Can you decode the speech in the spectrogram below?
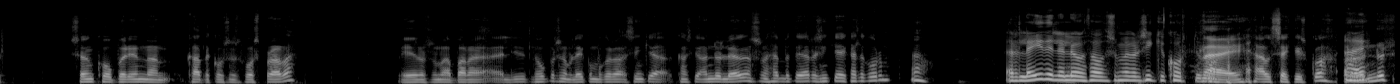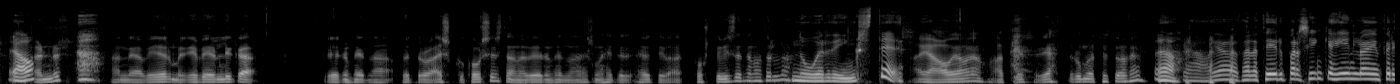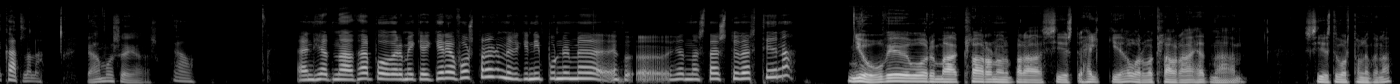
söngkópur innan Kallakósins fósbrara. Við erum svona bara lítill hópur sem leikum okkur að syngja kannski önnur lög en svona hefmyndi er að syngja í Kallakórum. Já. Er leiðileg lög þá sem hefur verið að syngja kórtum? Nei, alls ekki sko, bara önnur, önnur. Þannig að við erum, við erum líka, við erum hérna fötur á æsku kórsins, þannig að við erum hérna þess vegna heitir, hefði fóstuvísindir náttúrulega. Nú eru þið yngstir. Já, já, já, allir rétt rúmlega 25. Já. Já, já, þannig að þeir eru bara að syngja hinn lögin fyrir kallana. Já, má segja það sko. Já. En hérna, það er búið að vera mikið að gera á fósbræðurum, er ekki nýbúinir með hérna stæðstu vertíðina? Jú, við vorum að klára núna bara síðustu helgi, þá vorum við að klára hérna síðustu vortónleikuna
